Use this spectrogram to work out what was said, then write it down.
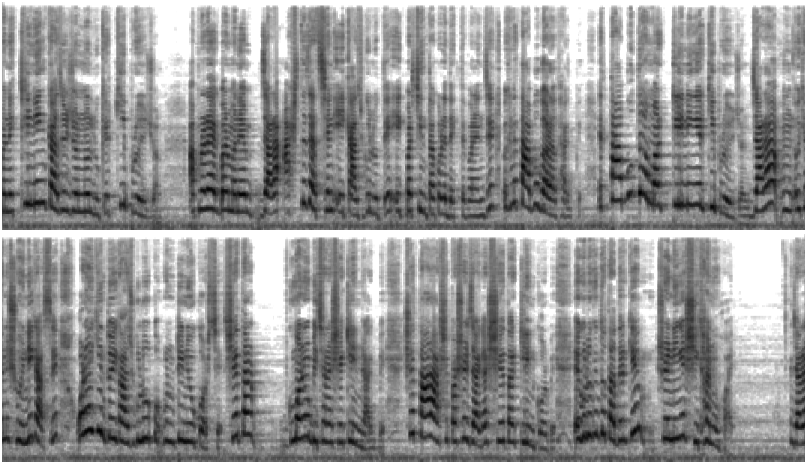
মানে ক্লিনিং কাজের জন্য লোকের কি প্রয়োজন? আপনারা একবার মানে যারা আসতে যাচ্ছেন এই কাজগুলোতে একবার চিন্তা করে দেখতে পারেন যে ওখানে তাঁবু গাড়া থাকবে। তাঁবুতে আমার ক্লিনিং এর কি প্রয়োজন? যারা ওইখানে সৈনিক আছে, ওরাই কিন্তু এই কাজগুলো কন্টিনিউ করছে। সে তার ঘুমানোর বিছানা সে ক্লিন রাখবে। সে তার আশেপাশের জায়গা সে তার ক্লিন করবে। এগুলো কিন্তু তাদেরকে ট্রেনিংয়ে শেখানো হয়। যারা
